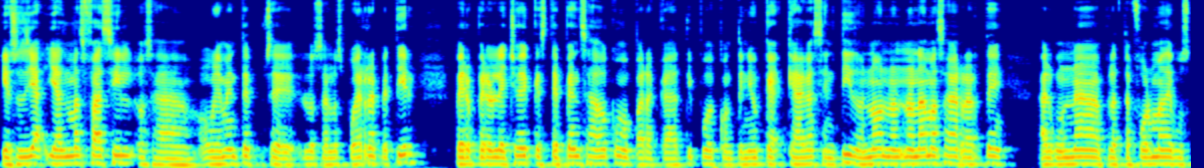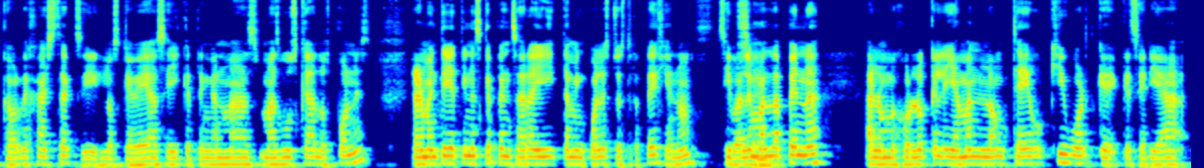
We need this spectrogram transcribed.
y eso ya, ya es más fácil, o sea, obviamente se, sea, los puedes repetir, pero, pero el hecho de que esté pensado como para cada tipo de contenido que, que haga sentido, ¿no? No, no nada más agarrarte alguna plataforma de buscador de hashtags y los que veas ahí que tengan más, más búsquedas los pones. Realmente ya tienes que pensar ahí también cuál es tu estrategia, ¿no? Si vale más la pena, a lo mejor lo que le llaman long tail keyword, que, que sería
